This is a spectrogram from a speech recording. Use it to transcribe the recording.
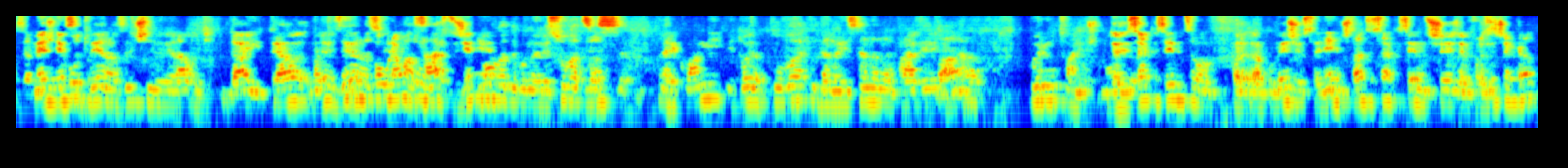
За мен неговото... две различни работи. Да, и трябва, нали, да по-голямо постижение. Могат да го нарисуват с реклами и той да плува и да наистина да направи да пари от това нещо. Дали всяка седмица, в, ако беше в Съединените щати, всяка седмица ще е в различен град.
